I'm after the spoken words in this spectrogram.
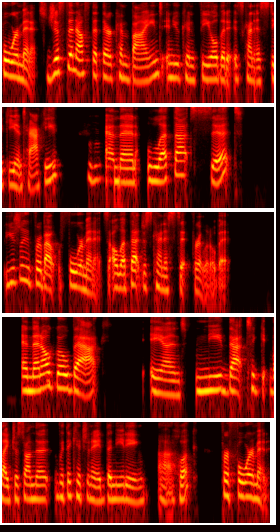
four minutes, just enough that they're combined and you can feel that it's kind of sticky and tacky. Mm-hmm. And then let that sit, usually for about four minutes. I'll let that just kind of sit for a little bit. And then I'll go back and knead that to get, like just on the with the KitchenAid, the kneading uh, hook for four minutes,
